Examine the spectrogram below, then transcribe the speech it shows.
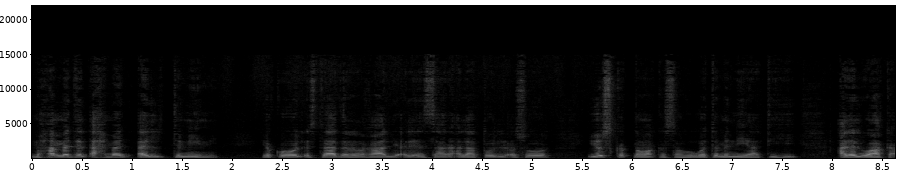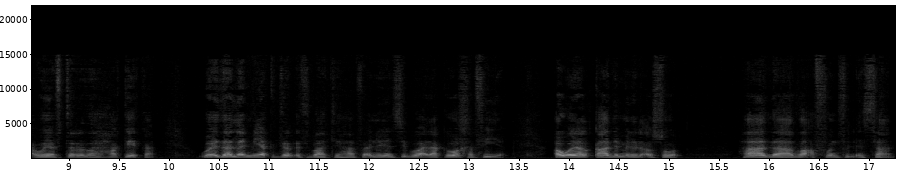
محمد الأحمد التميمي يقول أستاذنا الغالي الإنسان على طول العصور يسقط نواقصه وتمنياته. على الواقع ويفترضها حقيقة. وإذا لم يقدر إثباتها فإنه ينسبها إلى قوى خفية أو إلى القادم من العصور. هذا ضعف في الإنسان.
